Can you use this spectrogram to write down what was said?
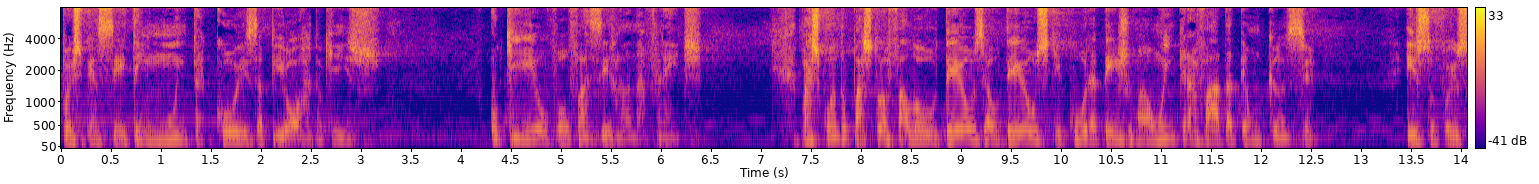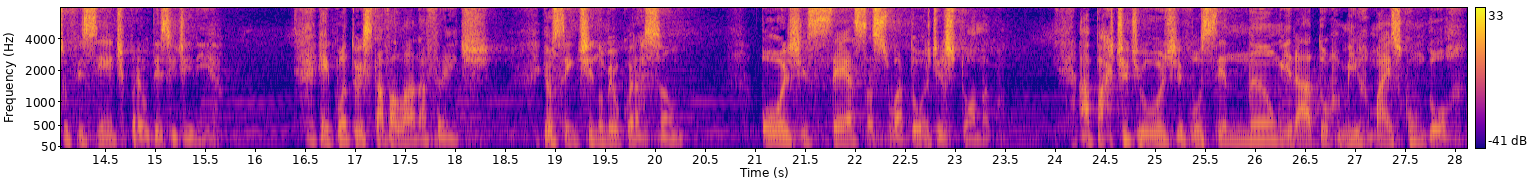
pois pensei, tem muita coisa pior do que isso. O que eu vou fazer lá na frente? Mas quando o pastor falou, Deus é o Deus que cura desde uma unha encravada até um câncer, isso foi o suficiente para eu decidir ir. Enquanto eu estava lá na frente, eu senti no meu coração: hoje cessa a sua dor de estômago. A partir de hoje você não irá dormir mais com dor,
